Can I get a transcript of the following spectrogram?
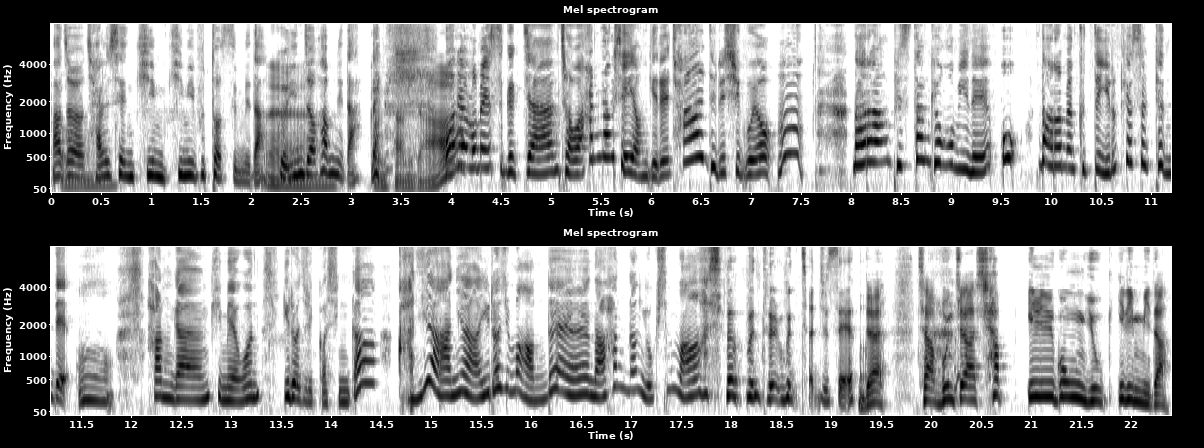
맞아요. 잘생 김, 김이 붙었습니다. 네. 그 인정합니다. 네. 감사합니다. 월요 로맨스 극장, 저와 한강 씨의 연기를 잘 들으시고요. 음, 나랑 비슷한 경험이네. 어, 나라면 그때 이렇게 했을 텐데. 어, 한강, 김영훈 이뤄질 것인가? 아니야, 아니야. 이러지면 안 돼. 나 한강 욕심나 하시는 분들 문자 주세요. 네. 자, 문자 샵 1061입니다.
